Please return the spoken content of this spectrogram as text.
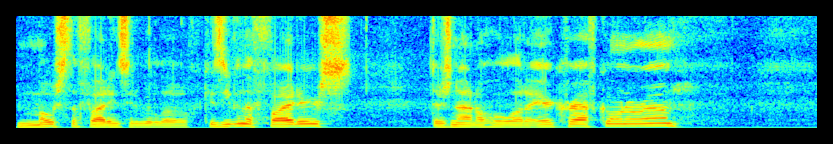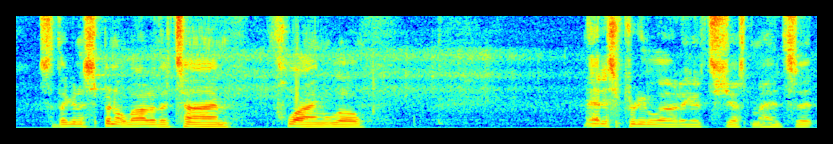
Most of the fighting's to be low. Because even the fighters, there's not a whole lot of aircraft going around. So they're to spend a lot of the time flying low. That is pretty loud. I got to adjust my headset.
